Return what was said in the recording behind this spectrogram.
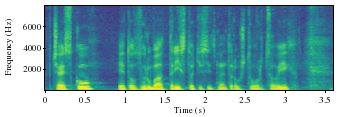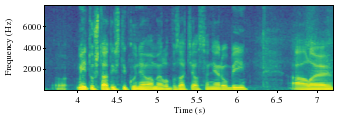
V Česku je to zhruba 300 tisíc metrov štvorcových. Uh, my tú štatistiku nemáme, lebo zatiaľ sa nerobí, ale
